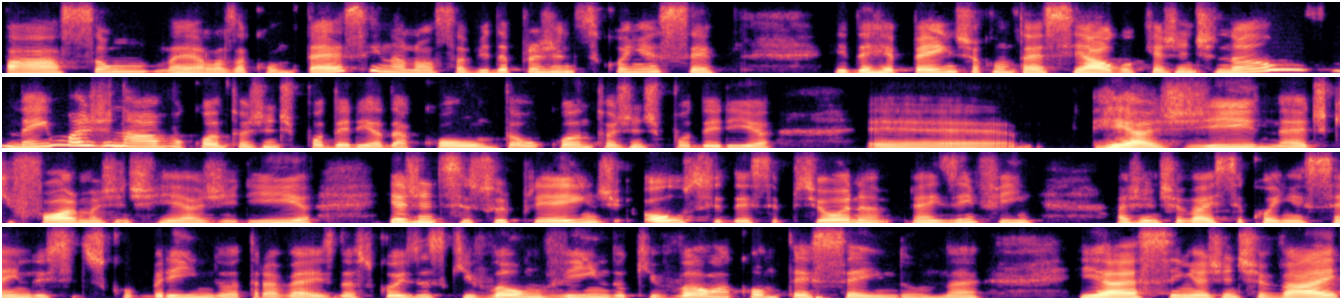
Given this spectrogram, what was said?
passam, né, elas acontecem na nossa vida para a gente se conhecer. E de repente acontece algo que a gente não nem imaginava o quanto a gente poderia dar conta, o quanto a gente poderia, eh, reagir, né, de que forma a gente reagiria, e a gente se surpreende ou se decepciona, mas enfim, a gente vai se conhecendo e se descobrindo através das coisas que vão vindo, que vão acontecendo, né. E assim a gente vai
